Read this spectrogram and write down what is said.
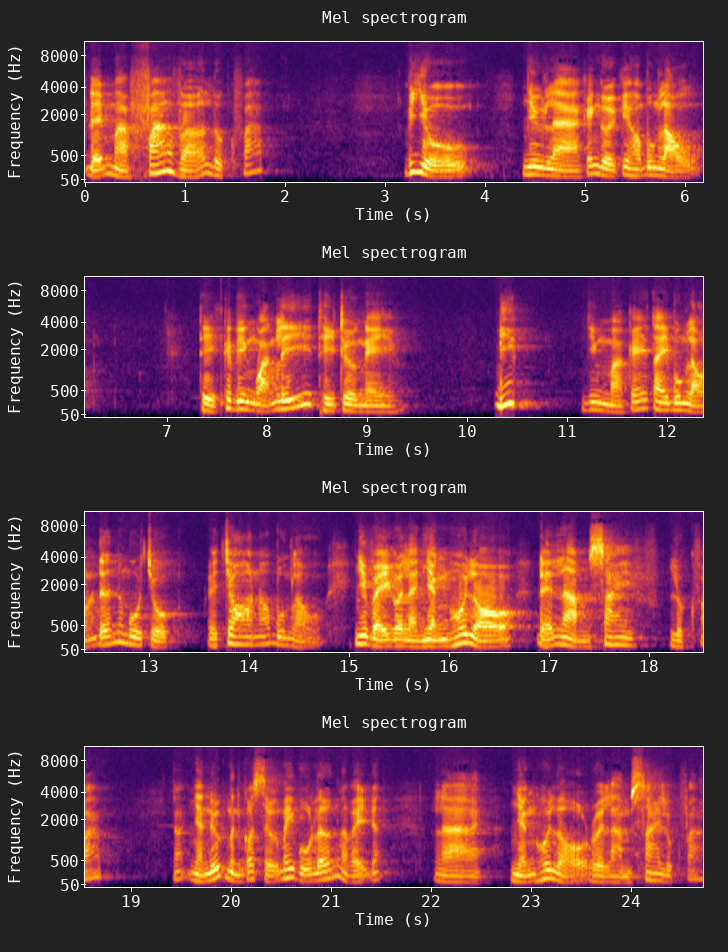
để mà phá vỡ luật pháp. Ví dụ như là cái người kia họ buôn lậu thì cái viên quản lý thị trường này biết nhưng mà cái tay buôn lậu nó đến nó mua chuộc để cho nó buôn lậu. Như vậy gọi là nhận hối lộ để làm sai luật pháp. Đó, nhà nước mình có xử mấy vụ lớn là vậy đó là nhận hối lộ rồi làm sai luật pháp.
